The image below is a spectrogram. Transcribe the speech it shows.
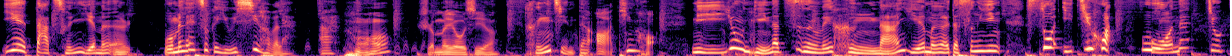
叶大纯爷们儿，我们来做个游戏，好不啦？啊，什么游戏啊？很简单啊，听好，你用你那自认为很难爷们儿的声音说一句话，我呢就跟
